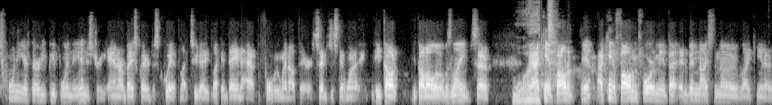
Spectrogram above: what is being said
20 or 30 people in the industry and our bass player just quit like two days like a day and a half before we went up there said he just didn't want to he thought he thought all of it was lame so I, mean, I can't fault him. Yeah, I can't fault him for it. I mean, that, it'd been nice to know, like you know,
